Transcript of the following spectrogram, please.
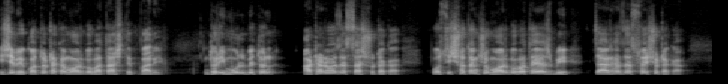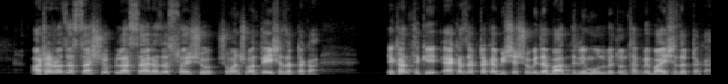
হিসেবে কত টাকা মর্গ ভাতা আসতে পারে? ধরি, মূল বেতন আঠারো হাজার চারশো টাকা, পঁচিশ শতাংশ মর্গ ভাতায় আসবে চার হাজার ছয়শো টাকা। আঠারো হাজার চারশো প্লাস চার হাজার ছয়শো সমান সমান তেইশ হাজার টাকা। এখান থেকে এক হাজার টাকা বিশেষ সুবিধা বাদ দিলে মূল বেতন থাকবে বাইশ হাজার টাকা।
